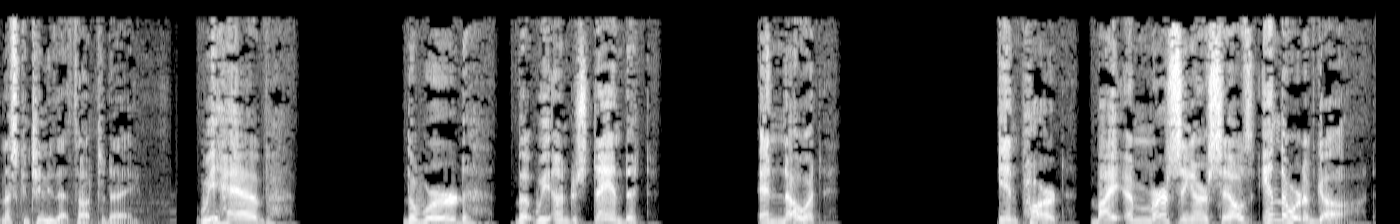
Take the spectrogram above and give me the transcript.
Let's continue that thought today. We have the Word, but we understand it and know it in part by immersing ourselves in the Word of God.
